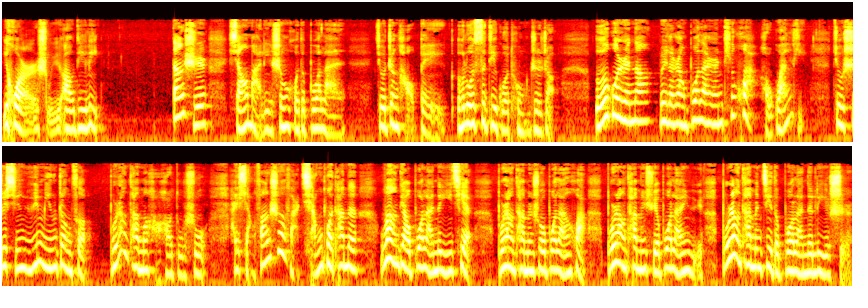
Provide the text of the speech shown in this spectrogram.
一会儿属于奥地利。当时，小玛丽生活的波兰，就正好被俄罗斯帝国统治着。俄国人呢，为了让波兰人听话、好管理，就实行愚民政策，不让他们好好读书，还想方设法强迫他们忘掉波兰的一切，不让他们说波兰话，不让他们学波兰语，不让他们记得波兰的历史，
